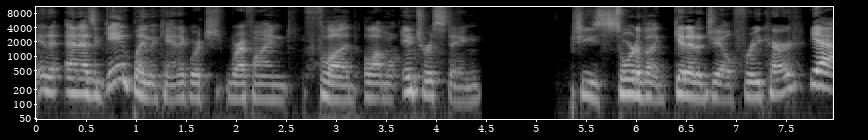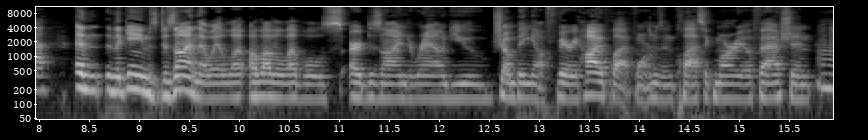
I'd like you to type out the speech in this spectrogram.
and, and as a gameplay mechanic, which where I find FLUDD a lot more interesting, she's sort of a get out of jail free card. Yeah. And, and the game's designed that way. A lot, a lot of the levels are designed around you jumping off very high platforms in classic Mario fashion, Mhm.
